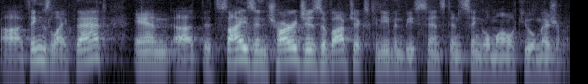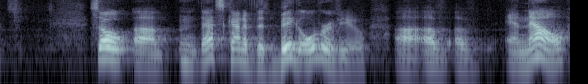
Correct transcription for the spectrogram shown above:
uh, things like that. And uh, the size and charges of objects can even be sensed in single molecule measurements. So um, that's kind of this big overview uh, of, of, and now,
